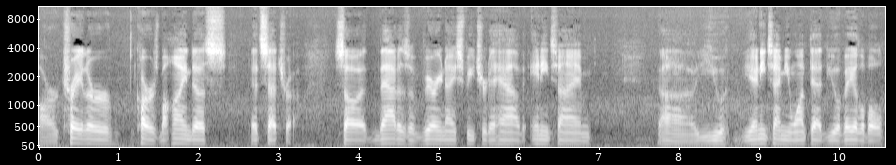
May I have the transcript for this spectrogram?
our trailer, cars behind us, etc. So that is a very nice feature to have anytime uh, you anytime you want that view available,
